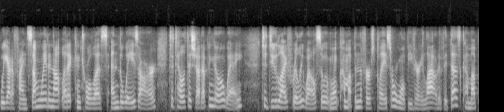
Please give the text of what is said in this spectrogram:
we got to find some way to not let it control us. And the ways are to tell it to shut up and go away, to do life really well so it won't come up in the first place or won't be very loud if it does come up,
